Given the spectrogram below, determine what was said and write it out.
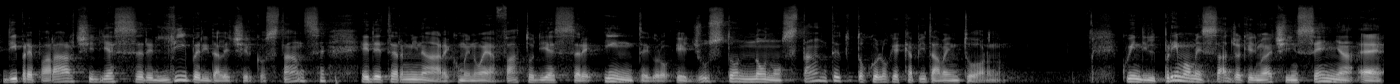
di prepararci, di essere liberi dalle circostanze e determinare, come Noè ha fatto, di essere integro e giusto nonostante tutto quello che capitava intorno. Quindi il primo messaggio che Noè ci insegna è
